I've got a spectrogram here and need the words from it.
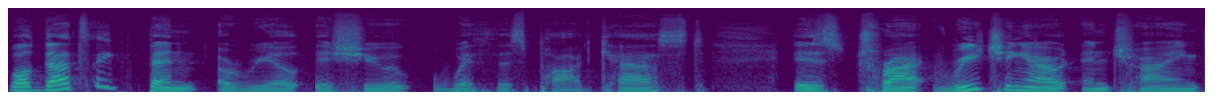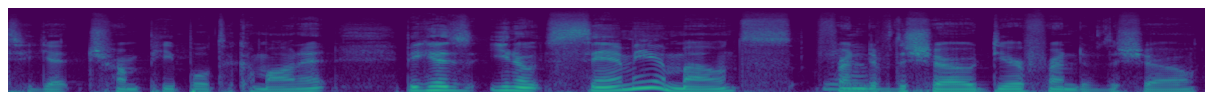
Well, that's like been a real issue with this podcast is try reaching out and trying to get Trump people to come on it because you know Sammy Amounts, friend Yeah. of the show, dear friend of the show.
